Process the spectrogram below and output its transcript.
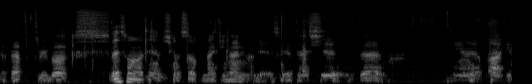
Got that for three bucks. This one I think I'm just gonna sell for 19.99. Yeah, so I got that shit. Got that. Yeah, I got pocket.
